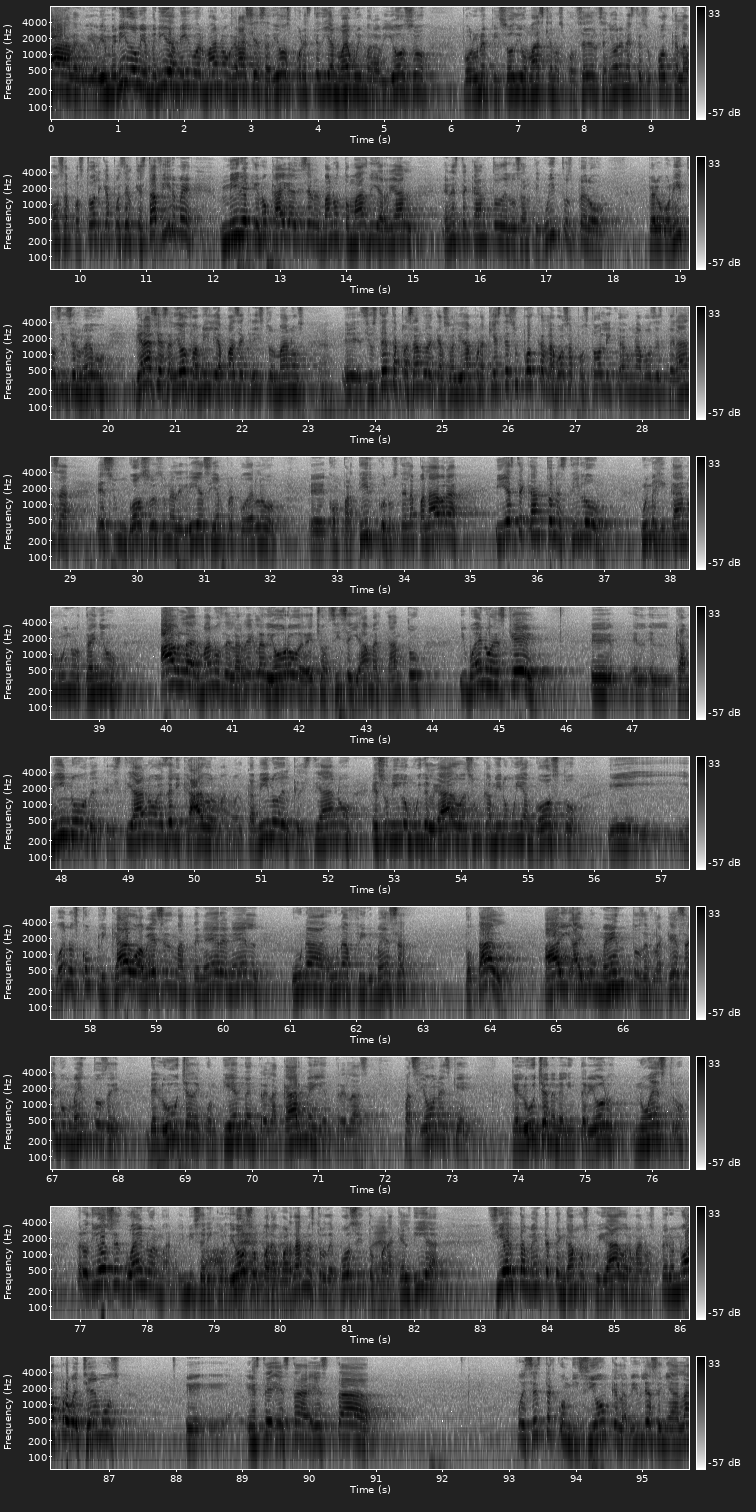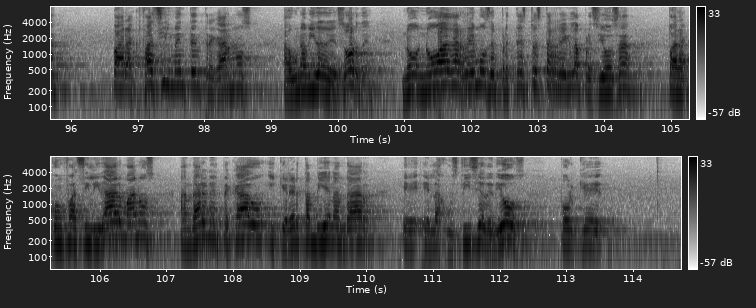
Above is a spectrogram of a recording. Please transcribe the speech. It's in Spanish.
Aleluya. Bienvenido, bienvenida amigo, hermano. Gracias a Dios por este día nuevo y maravilloso, por un episodio más que nos concede el Señor en este su podcast, La Voz Apostólica. Pues el que está firme, mire que no caiga, dice el hermano Tomás Villarreal en este canto de los antiguitos, pero, pero bonitos, dicen luego. Gracias a Dios, familia, paz de Cristo, hermanos. Eh, si usted está pasando de casualidad por aquí, este es su podcast, La Voz Apostólica, una voz de esperanza. Es un gozo, es una alegría siempre poderlo eh, compartir con usted la palabra. Y este canto en estilo muy mexicano, muy norteño, habla, hermanos, de la regla de oro. De hecho, así se llama el canto. Y bueno, es que eh, el, el camino del cristiano es delicado, hermano. El camino del cristiano es un hilo muy delgado, es un camino muy angosto. Y, y bueno, es complicado a veces mantener en él una, una firmeza total. Hay, hay momentos de flaqueza, hay momentos de, de lucha, de contienda entre la carne y entre las pasiones que, que luchan en el interior nuestro. Pero Dios es bueno, hermano, y misericordioso Amén, para amén. guardar nuestro depósito Amén. para aquel día. Ciertamente tengamos cuidado, hermanos, pero no aprovechemos eh, este, esta, esta, pues esta condición que la Biblia señala para fácilmente entregarnos a una vida de desorden. No, no agarremos de pretexto esta regla preciosa para con facilidad, hermanos, andar en el pecado y querer también andar eh, en la justicia de Dios, porque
